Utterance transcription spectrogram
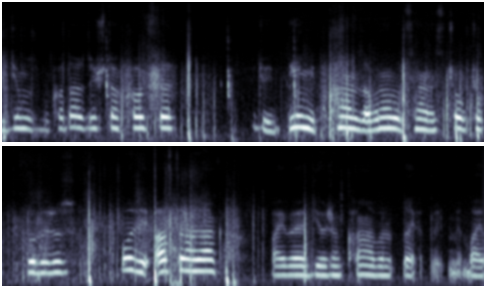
Videomuz bu kadar. 3 dakikalıkta videoyu beğenip kanalımıza abone olursanız çok çok mutlu oluruz. O yüzden alttan olarak bay bay diyorum. Kanala abone olmayı. Bay bay.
